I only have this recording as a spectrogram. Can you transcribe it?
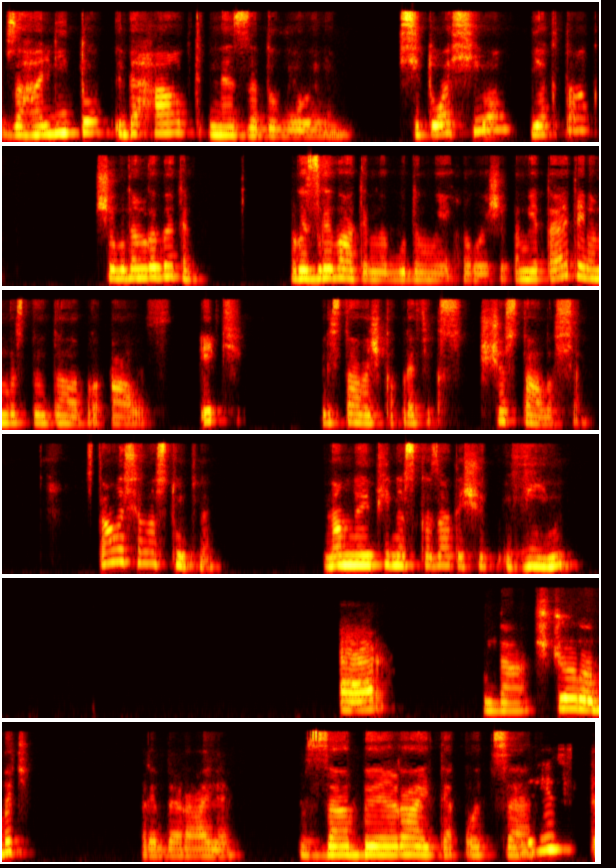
взагалі-то überhaupt не з задоволенням. Ситуаціон, як так? Що будемо робити? Розривати ми будемо, мої хороші. Пам'ятаєте, я вам розповідала про auf. Ить, приставочка, префікс. Що сталося? Сталося наступне. Нам необхідно сказати, що він, Р. да, що робить? Прибирає. Забирайте оце. Ліст.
